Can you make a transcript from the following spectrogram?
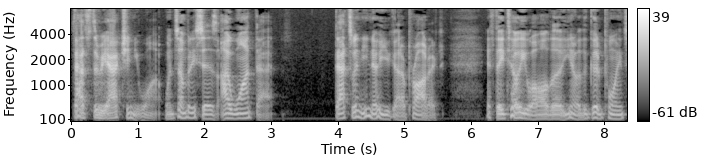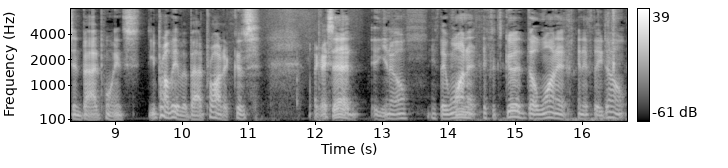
that's the reaction you want. When somebody says, I want that, that's when you know you got a product. If they tell you all the, you know, the good points and bad points, you probably have a bad product because like I said, you know, if they want it, if it's good, they'll want it, and if they don't,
